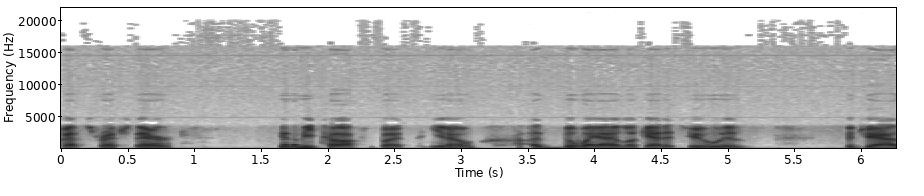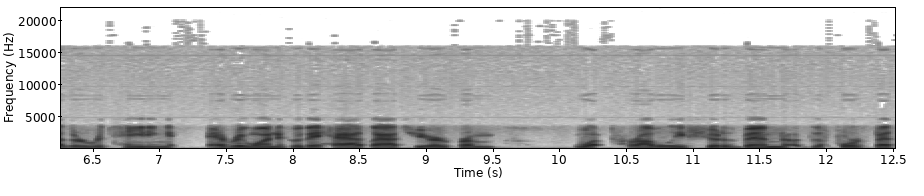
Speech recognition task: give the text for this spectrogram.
best stretch there. It's going to be tough, but you know, uh, the way I look at it too is the Jazz are retaining everyone who they had last year from what probably should have been the fourth best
